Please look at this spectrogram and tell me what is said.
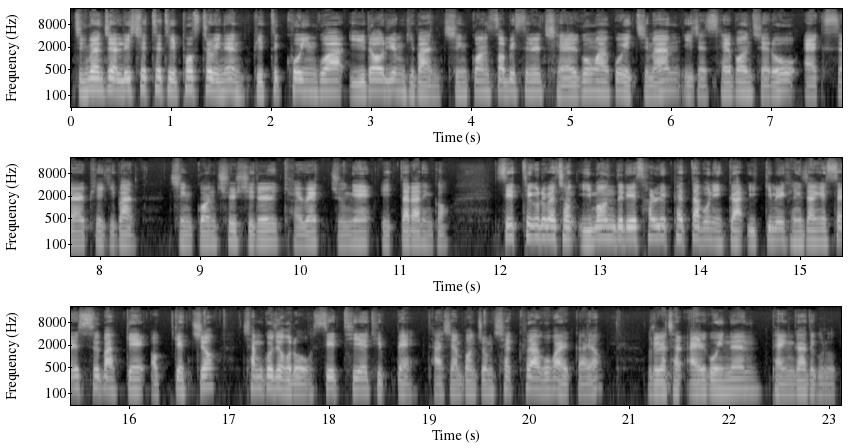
지금 현재 리시트 디포스토리는 비트코인과 이더리움 기반 증권 서비스를 제공하고 있지만 이제 세 번째로 XRP 기반 증권 출시를 계획 중에 있다라는 거. 시티그룹의 전 임원들이 설립했다 보니까 입김이 굉장히 셀 수밖에 없겠죠? 참고적으로 시티의 뒷배 다시 한번 좀 체크하고 갈까요? 우리가 잘 알고 있는 뱅가드 그룹,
